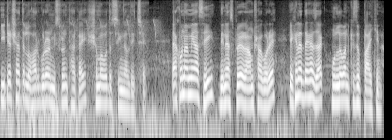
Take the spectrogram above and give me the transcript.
ইটের সাথে লোহার গুঁড়ার মিশ্রণ থাকায় সম্ভবত সিগন্যাল দিচ্ছে। এখন আমি আছি দিনাজপুরের রামসাগরে। এখানে দেখা যাক মূল্যবান কিছু পাই কিনা।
